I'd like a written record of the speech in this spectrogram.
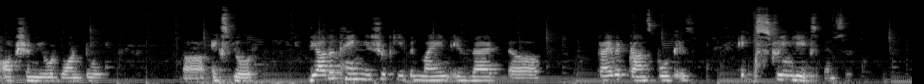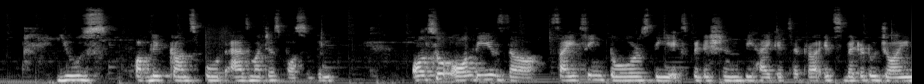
option you would want to uh, explore. The other thing you should keep in mind is that uh, private transport is extremely expensive. Use public transport as much as possible. Also, all these uh, sightseeing tours, the expeditions, the hike, etc., it's better to join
